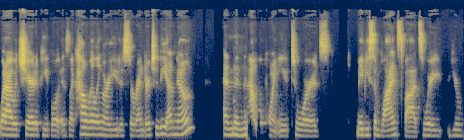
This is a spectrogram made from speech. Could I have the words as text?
what i would share to people is like how willing are you to surrender to the unknown and then mm-hmm. that will point you towards maybe some blind spots where you're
